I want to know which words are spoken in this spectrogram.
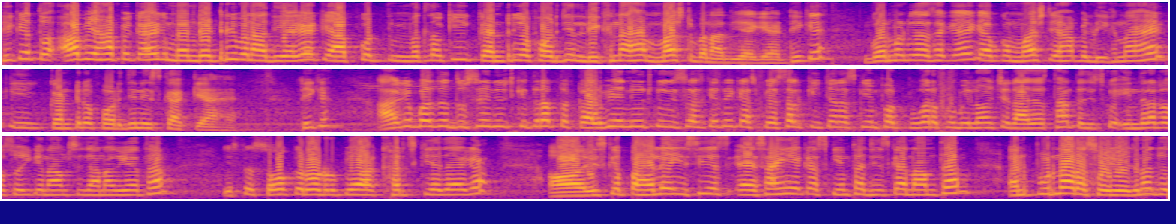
ठीक है? तो अब यहाँ पे क्या है कि मैंडेटरी बना दिया गया कि आपको मतलब कि कंट्री ऑफ़ ऑरिजिन लिखना है मस्ट बना दिया गया है ठीक है? गवर्नमेंट को ऐसा क्या है कि आपको मस्ट यहाँ पे लिखना है कि कंट्री ऑफ़ ऑरिजिन इसका क्या है, ठीक है? आगे बढ़ते दूसरे न्यूज़ की तरफ़ तो कल भी न्यूज़ को डिस्कस किया था कि special kitchen scheme for poor को भी लॉन्च राजस्थान था जिसको इंदिरा रसोई के नाम से जाना गया था, इस पर सौ करोड़ रुपया खर्च किया जाएगा। और इसके पहले इसी ऐसा ही एक स्कीम था जिसका नाम था अन्नपूर्णा रसोई योजना, जो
